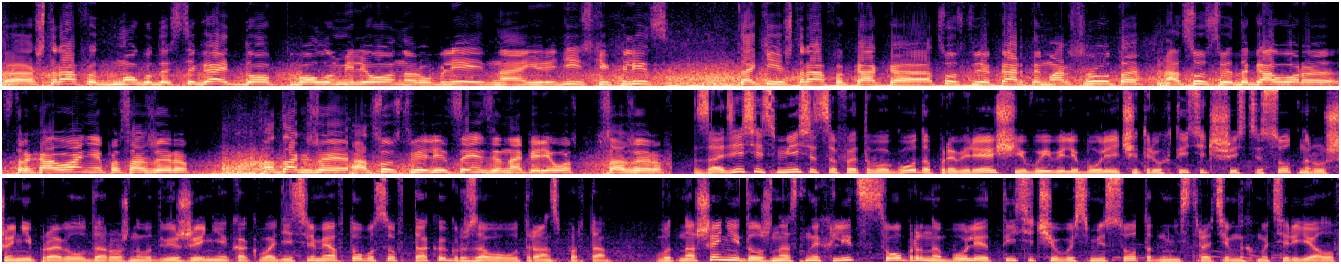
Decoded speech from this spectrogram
э, штрафы могут достигать до полумиллиона рублей на юридических лиц. Такие штрафы, как э, отсутствие карты маршрута, отсутствие договора страхования пассажиров, а также отсутствие лицензии на перевозку пассажиров. За 10 месяцев этого года проверяющие выявили более 4600 нарушений правил дорожного движения как водителями автобусов, так и грузового транспорта. В отношении должностных лиц собрано более 1800 административных материалов,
